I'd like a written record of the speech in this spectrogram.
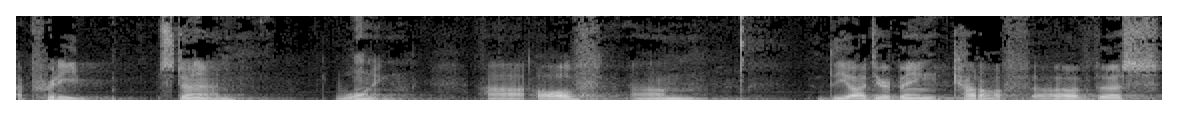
a pretty stern warning uh, of um, the idea of being cut off. Uh, verse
